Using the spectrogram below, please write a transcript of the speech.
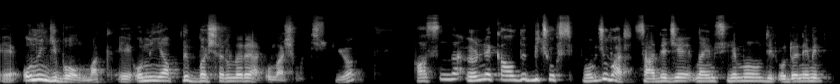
e, onun gibi olmak, e, onun yaptığı başarılara ulaşmak istiyor. Aslında örnek aldığı birçok sporcu var. Sadece Naim Süleymanoğlu değil. O dönemin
